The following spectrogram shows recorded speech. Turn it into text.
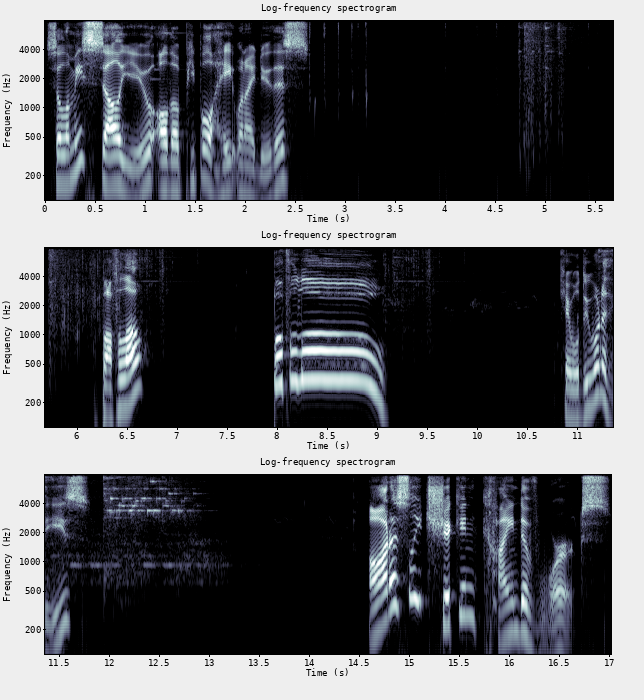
So let me sell you, although people hate when I do this. Buffalo? Buffalo! Okay, we'll do one of these. Honestly, chicken kind of works.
